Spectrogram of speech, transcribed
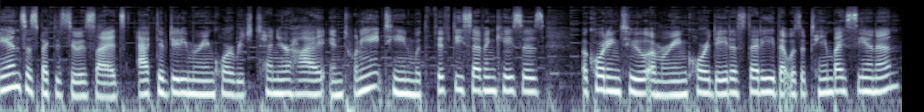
and suspected suicides, active duty Marine Corps reached 10 year high in 2018 with 57 cases, according to a Marine Corps data study that was obtained by CNN.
